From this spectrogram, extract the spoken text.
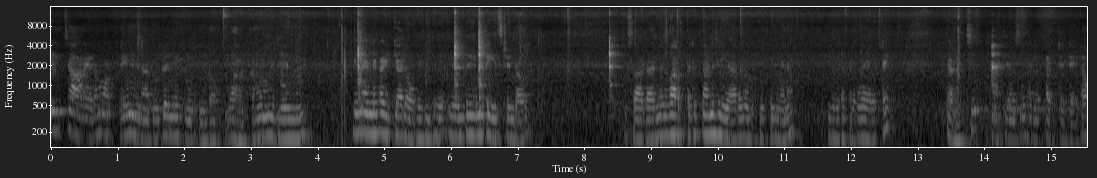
ഈ ചാളയുടെ മുട്ടയും ഇതിനകത്തോട്ട് തന്നെ ഇട്ട് കൊടുക്കും കേട്ടോ. വറക്കണമൊന്നും ഇല്ലെന്ന് പിന്നെ തന്നെ കഴിക്കാമല്ലോ വെന്ത് വെന്ത് കഴിയുമ്പോൾ ടേസ്റ്റ് ഉണ്ടാവും. സാധാരണ ഇത് വറുത്തെടുത്താണ് ചെയ്യാറ്. നമുക്കിപ്പോൾ ഇങ്ങനെ ഇതിവിടെ കിടന്ന് വേവട്ടെ. തിളച്ച് അത്യാവശ്യം നല്ല പറ്റട്ടെ കേട്ടോ.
